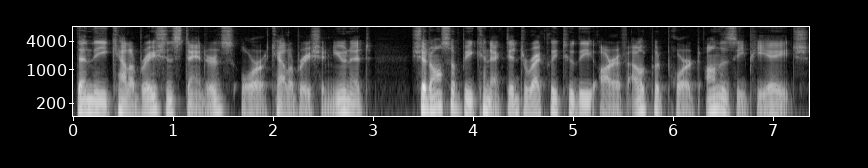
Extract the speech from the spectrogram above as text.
then the calibration standards, or calibration unit, should also be connected directly to the RF output port on the ZPH.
